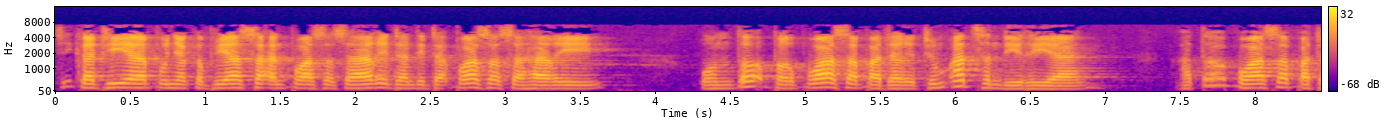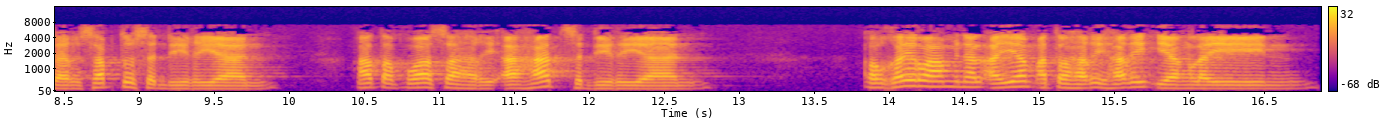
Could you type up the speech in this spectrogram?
jika dia punya kebiasaan puasa sehari dan tidak puasa sehari untuk berpuasa pada hari Jumat sendirian atau puasa pada hari Sabtu sendirian atau puasa hari Ahad sendirian. Atau minal ayam atau hari-hari yang lain.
